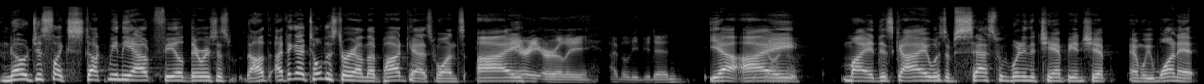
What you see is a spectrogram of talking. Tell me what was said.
No, just like stuck me in the outfield. There was just, I'll- think I told this story on the podcast once. I, Very early, I believe you did. yeah, I, my, this guy was obsessed with winning the championship and we won it.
